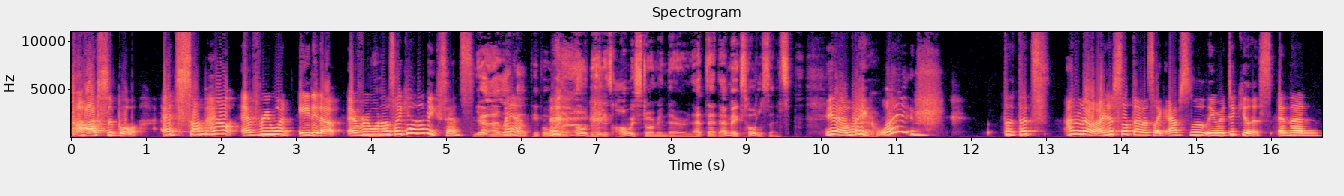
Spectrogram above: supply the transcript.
possible. And somehow everyone ate it up. Everyone was like, "Yeah, that makes sense." Yeah, I like how people were like, "Oh man, it's always storming there." That that that makes total sense. Yeah, like what? That that's I don't know. I just thought that was like absolutely ridiculous. And then,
